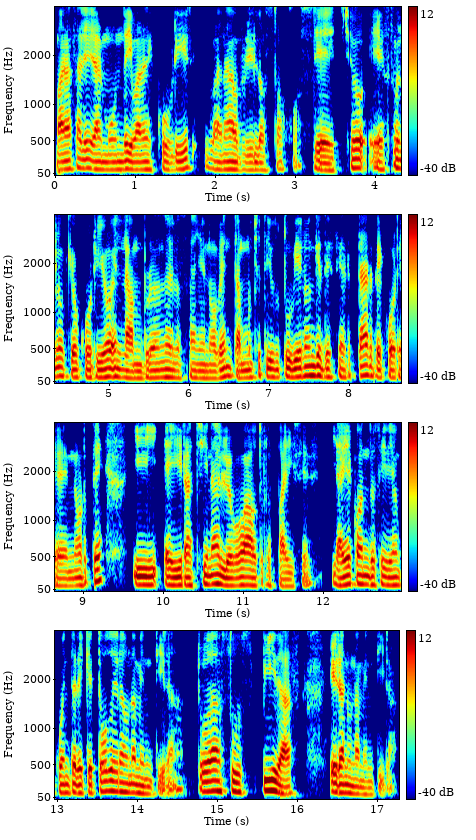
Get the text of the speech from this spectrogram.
van a salir al mundo y van a descubrir y van a abrir los ojos. De hecho, eso es lo que ocurrió en la hambruna de los años 90. Muchos tu- tuvieron que desertar de Corea del Norte y, e ir a China y luego a otros países. Y ahí es cuando se dieron cuenta de que todo era una mentira. Todas sus vidas eran una mentira.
